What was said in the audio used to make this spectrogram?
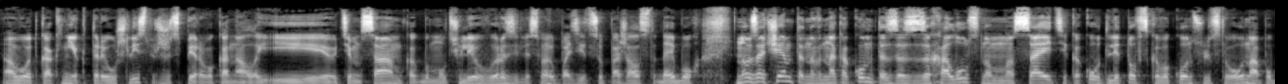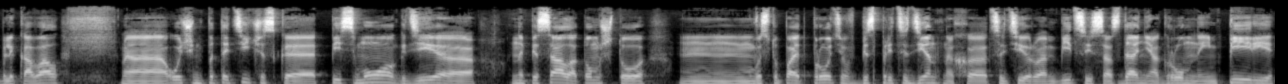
а вот, как некоторые ушли с Первого канала и тем самым как бы молчаливо выразили свою позицию, пожалуйста, дай бог. Но зачем-то на, на каком-то захолустном сайте какого-то литовского консульства он опубликовал э, очень патетическое письмо, где э, написал о том, что выступает против беспрецедентных, э, цитирую, амбиций создания огромной империи,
